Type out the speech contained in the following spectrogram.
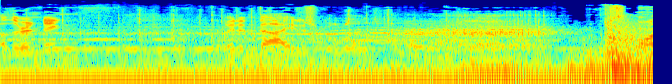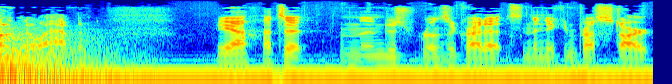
other ending? Well, he didn't die, he just grew old. Uh, just want yeah, that's it. And then just runs the credits, and then you can press start.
